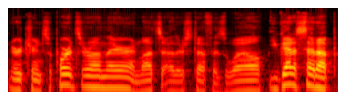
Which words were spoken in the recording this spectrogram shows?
nurture and supports are on there, and lots of other stuff as well. You got to set up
